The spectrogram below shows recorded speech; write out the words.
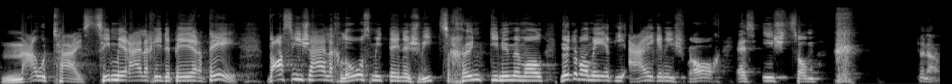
Maut heisst. Sind wir eigentlich in der BRD? Was ist eigentlich los mit diesen Schweizer? Könnte nicht mehr mal, nicht einmal mehr die eigene Sprache. Es ist zum Genau.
